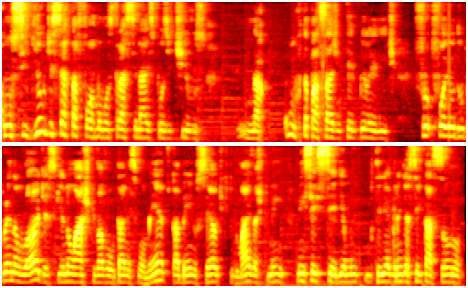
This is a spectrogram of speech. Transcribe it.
conseguiu de certa forma mostrar sinais positivos na curta passagem que teve pela Elite foi o do Brandon Rodgers, que eu não acho que vai voltar nesse momento, tá bem no Celtic e tudo mais, acho que nem, nem sei se seria muito, teria grande aceitação no,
